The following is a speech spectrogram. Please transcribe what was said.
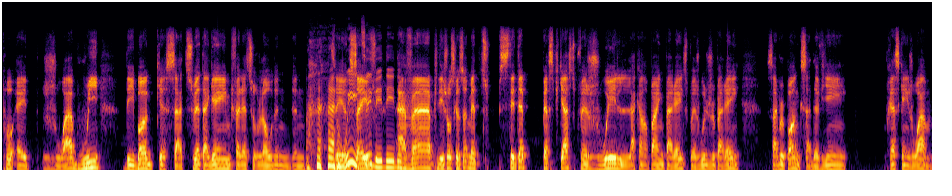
pas être jouable. Oui, des bugs que ça tuait ta game, il fallait sur load une, une, save avant, puis des choses comme ça. Mais si tu étais perspicace, tu pouvais jouer la campagne pareil, tu pouvais jouer le jeu pareil. Cyberpunk, ça devient presque injouable.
